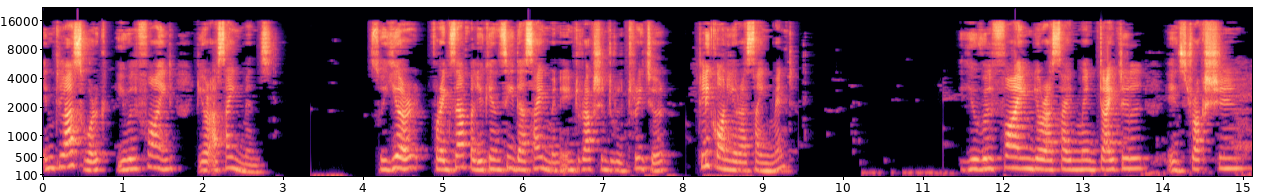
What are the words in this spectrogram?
In classwork, you will find your assignments. So here, for example, you can see the assignment Introduction to Literature. Click on your assignment. You will find your assignment title, instruction.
